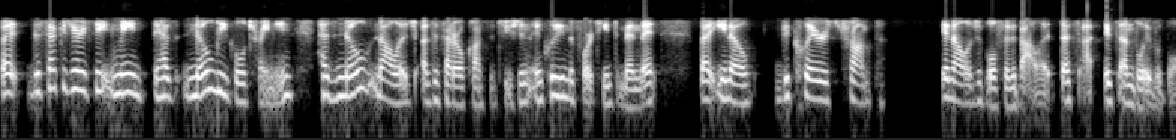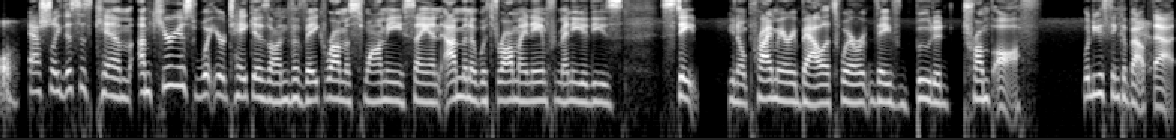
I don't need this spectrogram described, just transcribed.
But the Secretary of State in Maine has no legal training, has no knowledge of the federal Constitution, including the 14th Amendment, but, you know, declares Trump ineligible for the ballot. That's it's unbelievable. Ashley, this is Kim. I'm curious what your take is on Vivek Ramaswamy saying I'm going to withdraw my name from any of these state, you know, primary ballots where they've booted Trump off. What do you think about that?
